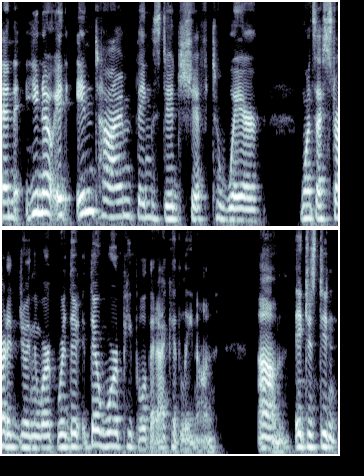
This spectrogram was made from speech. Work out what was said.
And you know, it in time things did shift to where once I started doing the work where there, there were people that I could lean on. Um, it just didn't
